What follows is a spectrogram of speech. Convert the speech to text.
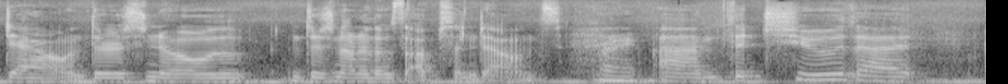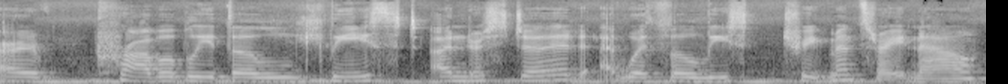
down. There's no there's none of those ups and downs. Right. Um, the two that are probably the least understood with the least treatments right now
